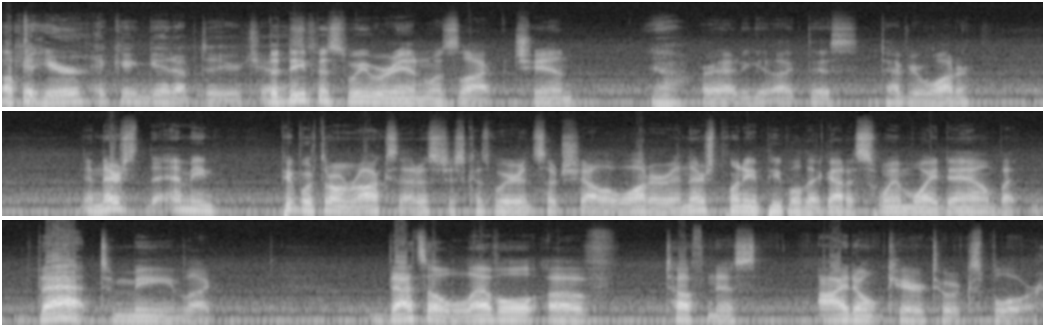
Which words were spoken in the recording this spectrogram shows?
up could- to here? It could get up to your chest. The deepest we were in was like chin, Yeah. or had to get like this to have your water. And there's, I mean, people were throwing rocks at us just because we were in such shallow water. And there's plenty of people that got to swim way down. But that to me, like, that's a level of toughness I don't care to explore.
